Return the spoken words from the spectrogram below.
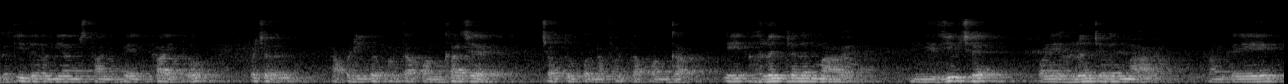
ગતિ દરમિયાન સ્થાન ફેર થાય તો પ્રચલન. આપણી ઉપર ફરતા પંખા છે, છત ઉપરના ફરતા પંખા. એ હલનચલનમાં આવે. નિર્જીવ છે, પણ એ હલનચલનમાં આવે. કારણ કે એ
